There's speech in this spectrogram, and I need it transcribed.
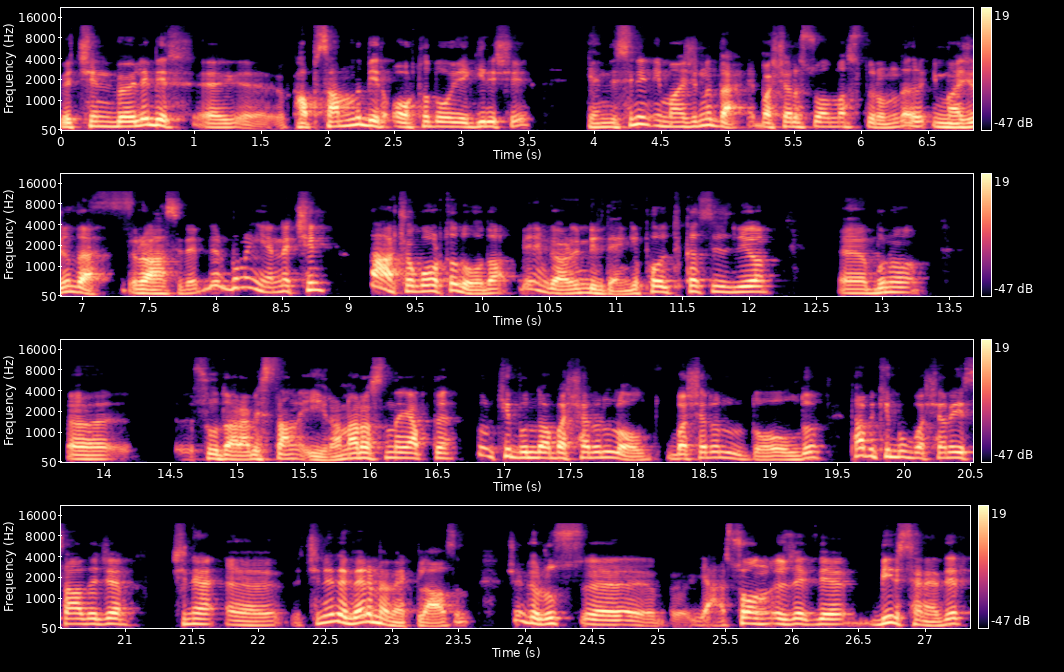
ve Çin böyle bir e, kapsamlı bir Orta Doğu'ya girişi kendisinin imajını da başarısız olması durumunda imajını da rahatsız edebilir. Bunun yerine Çin daha çok Orta Doğu'da benim gördüğüm bir denge politikası izliyor. E, bunu e, Suudi Arabistan ile İran arasında yaptı. Ki bunda başarılı oldu. Başarılı da oldu. Tabii ki bu başarıyı sadece Çin'e e, Çin'e de vermemek lazım. Çünkü Rus e, yani son özellikle bir senedir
